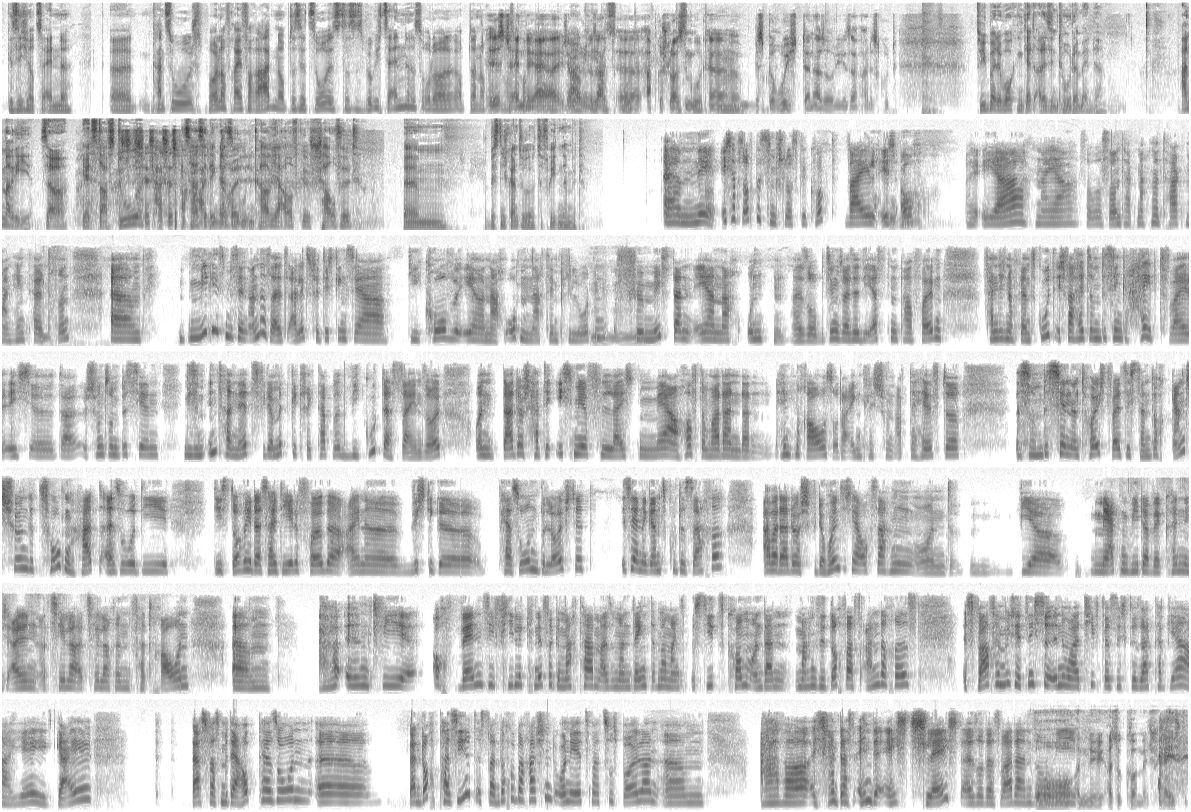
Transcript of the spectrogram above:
gesichert zu Ende. Äh, kannst du spoilerfrei verraten, ob das jetzt so ist, dass es wirklich zu Ende ist oder ob da noch. Es ist zu Ende, kommt? ja, ja. Ich habe ah, okay, ja schon gesagt, äh, abgeschlossen, äh, mhm. bist beruhigt, dann also wie gesagt, alles gut. So wie bei The Walking Dead, alle sind tot am Ende. Anne-Marie, so, jetzt darfst du. Jetzt hast, jetzt hast du den ganzen toll. guten Kaviar aufgeschaufelt. Ähm, du bist nicht ganz so zufrieden damit. Ähm, nee, ich habe es auch bis zum Schluss geguckt, weil Ach, ich auch, äh, ja, naja, so Sonntagnachmittag, man hängt halt hm. drin. Ähm, mir ging es ein bisschen anders als Alex. Für dich ging es ja die Kurve eher nach oben nach dem Piloten, mhm. für mich dann eher nach unten. Also beziehungsweise die ersten paar Folgen fand ich noch ganz gut. Ich war halt so ein bisschen gehypt, weil ich äh, da schon so ein bisschen in diesem Internet wieder mitgekriegt habe, wie gut das sein soll. Und dadurch hatte ich mir vielleicht mehr erhofft und war dann, dann hinten raus oder eigentlich schon ab der Hälfte so ein bisschen enttäuscht, weil es sich dann doch ganz schön gezogen hat. Also die die Story, dass halt jede Folge eine wichtige Person beleuchtet, ist ja eine ganz gute Sache. Aber dadurch wiederholen sich ja auch Sachen und wir merken wieder, wir können nicht allen Erzähler, Erzählerinnen vertrauen. Ähm, aber irgendwie, auch wenn sie viele Kniffe gemacht haben, also man denkt immer, man sieht es kommen und dann machen sie doch was anderes. Es war für mich jetzt nicht so innovativ, dass ich gesagt habe, ja, yay, geil das, was mit der Hauptperson äh, dann doch passiert, ist dann doch überraschend, ohne jetzt mal zu spoilern. Ähm, Aber ich fand das Ende echt schlecht. Also das war dann so Oh, wie. nee, also komm, schlecht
